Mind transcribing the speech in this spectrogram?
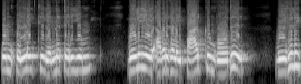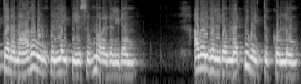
உன் பிள்ளைக்கு என்ன தெரியும்? வெளியே அவர்களை பார்க்கும்போது வெகுளித்தனமாக உன் பிள்ளை பேசும் அவர்களிடம். அவர்களிடம் நட்பு வைத்துக் கொள்ளும்.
